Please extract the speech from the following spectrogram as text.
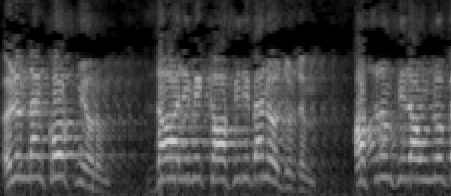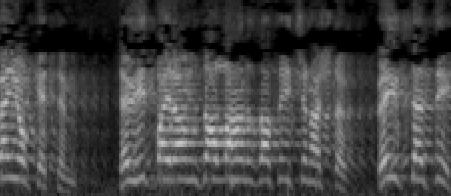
Ölümden korkmuyorum. Zalimi kafiri ben öldürdüm. Asrın Firavun'u ben yok ettim. Tevhid bayrağımızı Allah'ın rızası için açtık ve yükselttik.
